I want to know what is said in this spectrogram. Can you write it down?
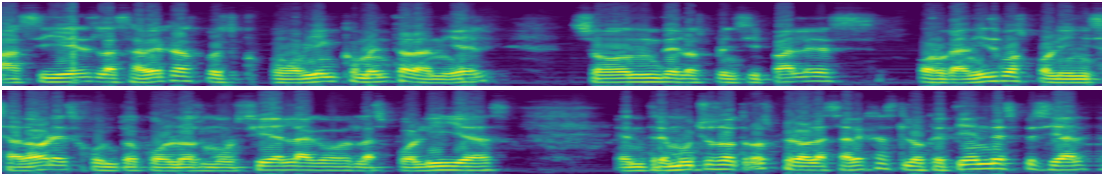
Así es, las abejas, pues como bien comenta Daniel, son de los principales organismos polinizadores junto con los murciélagos, las polillas, entre muchos otros, pero las abejas lo que tienen de especial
